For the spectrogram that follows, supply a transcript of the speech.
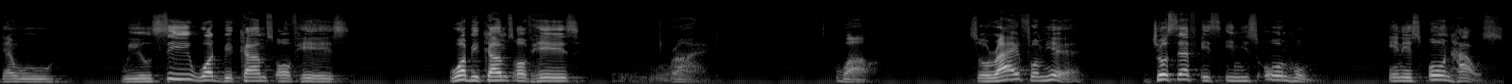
Then we'll, we'll see what becomes of his, what becomes of his right. Wow. So, right from here, Joseph is in his own home, in his own house,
